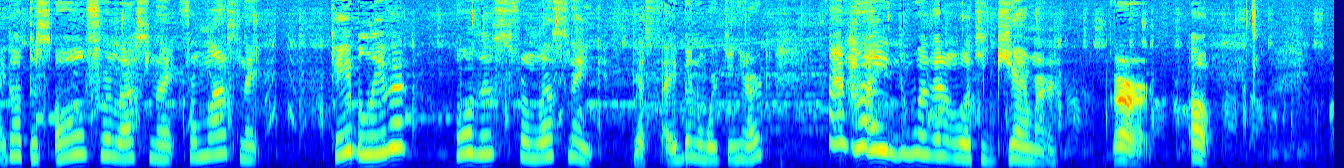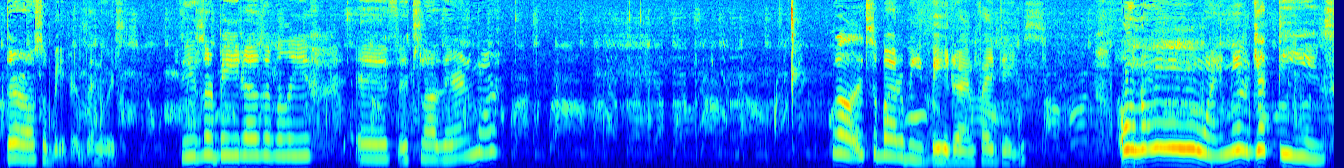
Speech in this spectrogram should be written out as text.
I got this all for last night, from last night. Can you believe it? All this from last night. Yes, I've been working hard. And I wasn't a lucky jammer. Grr. Oh. They're also betas anyways. These are betas, I believe, if it's not there anymore. Well, it's about to be beta in five days. Oh no! I need to get these.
